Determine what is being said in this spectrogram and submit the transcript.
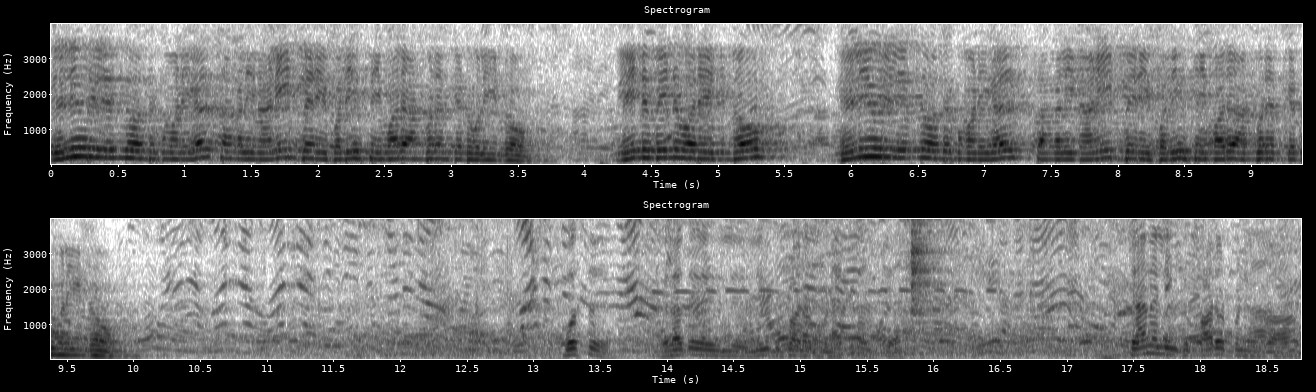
வெளியூரில் இருந்து வந்திருக்கும் அணிகள் தங்களின் அணியின் பெயரை பதிவு செய்யுமாறு அன்புடன் கேட்டுக்கொள்கின்றோம். மீண்டும் மீண்டும் வருகின்றோம். வெளியூரில் இருந்து வந்திருக்கும் அணிகள் தங்களின் அணியின் பெயரை பதிவு செய்யுமாறு அன்புடன் கேட்டுக்கொள்கின்றோம். போஸ் எல்லாத்தையும் லிங்க் ஃபார்வர்ட் பண்ணி சேனல் லிங்க் ஃபார்வர்ட் பண்ணிடுறோம்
